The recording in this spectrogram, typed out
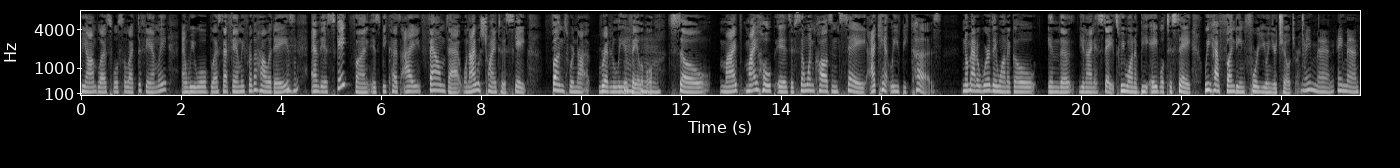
Beyond Bless will select a family and we will bless that family for the holidays. Mm-hmm. And the escape fund is because I found that when I was trying to escape, funds were not readily available. Mm-hmm. So my my hope is if someone calls and say I can't leave because no matter where they want to go in the United States. We want to be able to say, we have funding for you and your children. Amen. Amen.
